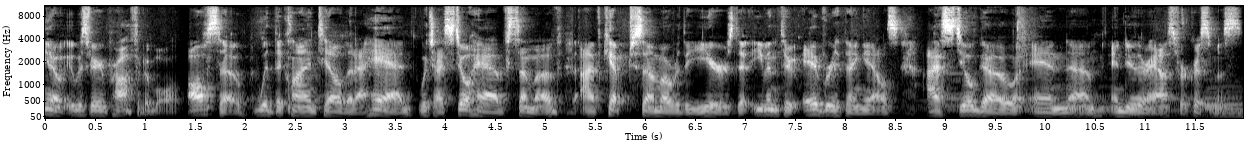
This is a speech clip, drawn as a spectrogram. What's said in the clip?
you know, it was very profitable. Also, with the clientele that I had, which I still have some of, I've kept some over the years that even through everything else, I still go and um, and do their house for Christmas.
